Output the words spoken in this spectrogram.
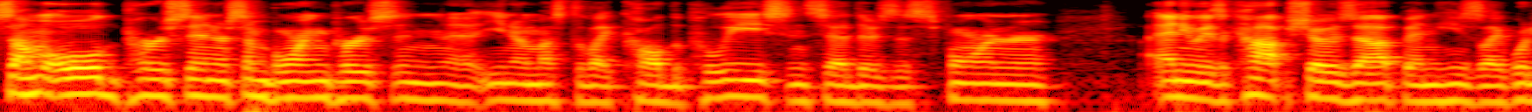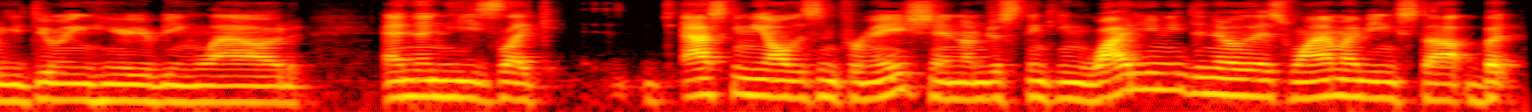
some old person or some boring person, uh, you know, must have like called the police and said there's this foreigner. Anyways, a cop shows up and he's like, "What are you doing here? You're being loud." And then he's like asking me all this information. I'm just thinking, "Why do you need to know this? Why am I being stopped?" But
